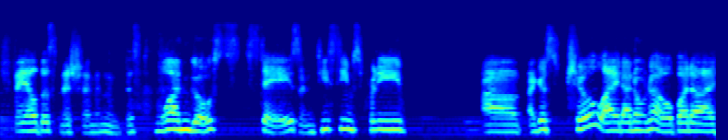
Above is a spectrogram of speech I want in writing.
fail this mission and this one ghost stays and he seems pretty uh i guess chill i, I don't know but uh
